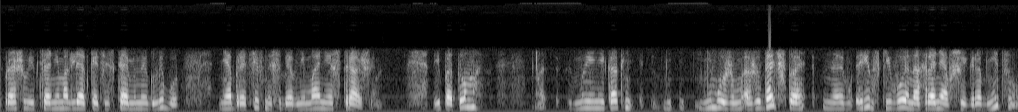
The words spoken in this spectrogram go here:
спрашивается, они могли откатить каменную глыбу, не обратив на себя внимания стражи. И потом мы никак не можем ожидать, что э, римские воины, охранявшие гробницу,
